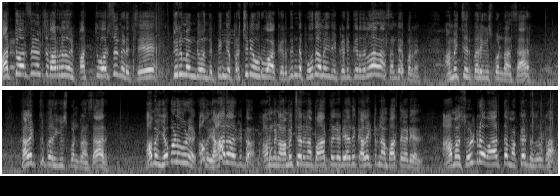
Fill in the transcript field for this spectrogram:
பத்து வருஷம் கழிச்சு வர்றது பத்து வருஷம் கழிச்சு திரும்ப இங்கே வந்துட்டு இங்கே பிரச்சனையை உருவாக்குறது இந்த பொது அமைதியை கெடுக்கிறதுலாம் நான் சந்தேகப்படுறேன். அமைச்சர் பேரை யூஸ் பண்ணுறான் சார். கலெக்டர் பேரை யூஸ் பண்ணுறான் சார். அவன் எவ்வளவு அவன் யாராக இருக்கட்டும் அவங்க நான் அமைச்சரை நான் பார்த்தது கிடையாது கலெக்டர் நான் பார்த்தது கிடையாது. அவன் சொல்கிற வார்த்தை மக்கள்கிட்ட சொல்கிறான்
